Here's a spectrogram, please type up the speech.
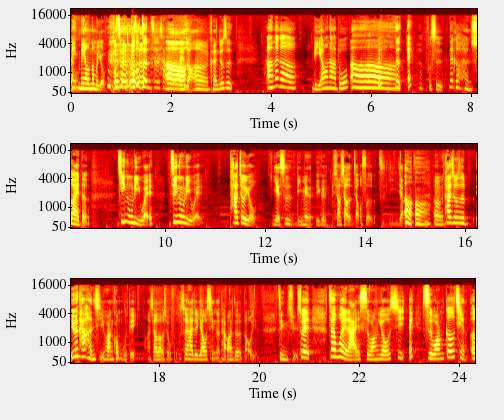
哎，没有那么有，不是不是政治上的那种，嗯，可能就是啊，那个里奥纳多。啊，这哎不是那个很帅的基努里维。基努里维，他就有也是里面的一个小小的角色之一，这样。嗯嗯嗯，他就是因为他很喜欢恐怖电影嘛，小岛秀夫，所以他就邀请了台湾这个导演进去。所以在未来《死亡游戏》哎，《死亡搁浅二》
